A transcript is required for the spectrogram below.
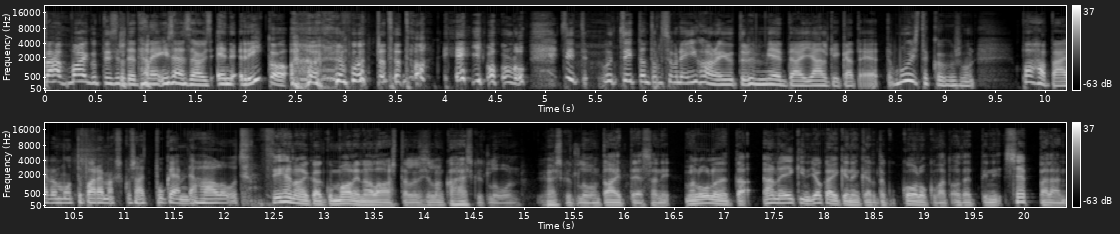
Vähän vaikutti siltä, että hänen isänsä olisi Enrico, mutta tota, ei ollut. Sitten, mutta sitten on tullut semmoinen ihana juttu, että mietitään jälkikäteen, että muistatko, kun sun paha päivä muuttui paremmaksi, kun sait pukea mitä haluat. Siihen aikaan, kun mä olin ala silloin 80-luvun, 90-luvun taitteessa, niin mä luulen, että aina ikin, joka ikinen kerta, kun koulukuvat otettiin, niin Seppälän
